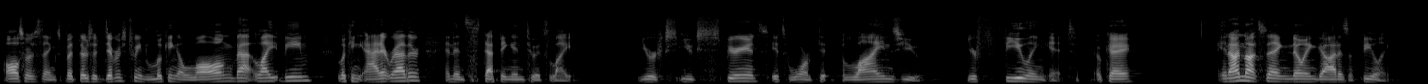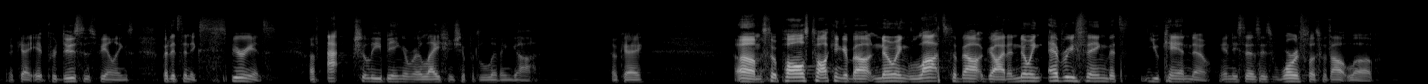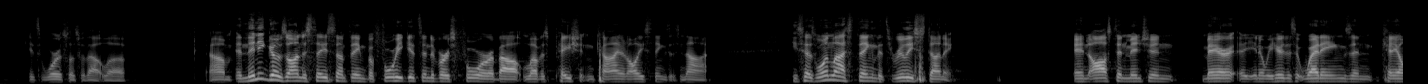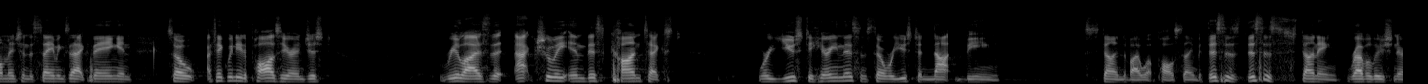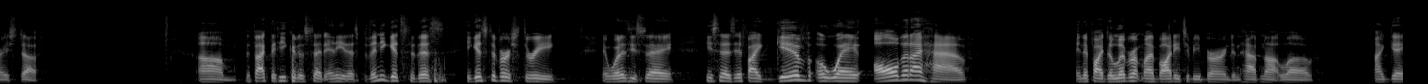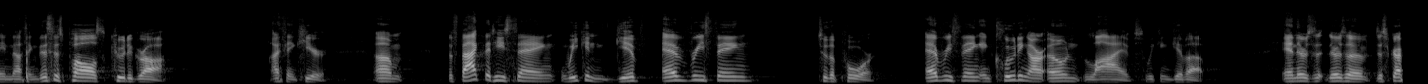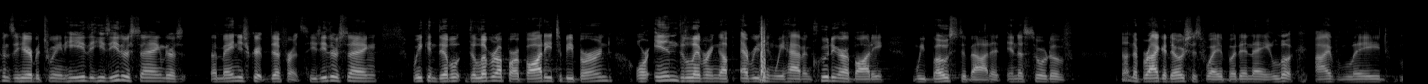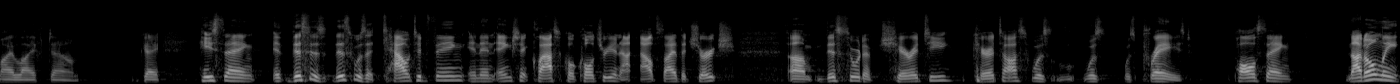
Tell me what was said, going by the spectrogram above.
all sorts of things. But there's a difference between looking along that light beam, looking at it rather, and then stepping into its light. You're, you experience its warmth, it blinds you. You're feeling it, okay? And I'm not saying knowing God is a feeling, okay? It produces feelings, but it's an experience of actually being in relationship with the living God okay? Um, so Paul's talking about knowing lots about God and knowing everything that you can know. And he says it's worthless without love. It's worthless without love. Um, and then he goes on to say something before he gets into verse 4 about love is patient and kind and all these things it's not. He says one last thing that's really stunning. And Austin mentioned, you know, we hear this at weddings, and Kale mentioned the same exact thing. And so I think we need to pause here and just realize that actually in this context, we're used to hearing this, and so we're used to not being stunned by what Paul's saying. But this is, this is stunning, revolutionary stuff. Um, the fact that he could have said any of this, but then he gets to this, he gets to verse 3, and what does he say? He says, If I give away all that I have, and if I deliver up my body to be burned and have not love, I gain nothing. This is Paul's coup de grace, I think, here. Um, the fact that he's saying we can give everything to the poor, everything, including our own lives, we can give up. And there's a, there's a discrepancy here between he, he's either saying there's a manuscript difference. He's either saying we can de- deliver up our body to be burned, or in delivering up everything we have, including our body, we boast about it in a sort of, not in a braggadocious way, but in a look, I've laid my life down. Okay? He's saying this, is, this was a touted thing in an ancient classical culture and outside the church. Um, this sort of charity caritas, was, was, was praised. Paul's saying, not only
